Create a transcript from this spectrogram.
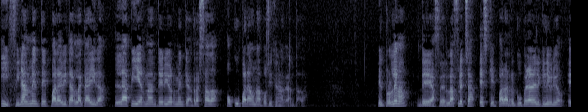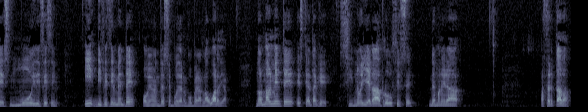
y finalmente, para evitar la caída, la pierna anteriormente atrasada ocupará una posición adelantada. El problema de hacer la flecha es que para recuperar el equilibrio es muy difícil y difícilmente, obviamente, se puede recuperar la guardia. Normalmente este ataque, si no llega a producirse de manera acertada,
